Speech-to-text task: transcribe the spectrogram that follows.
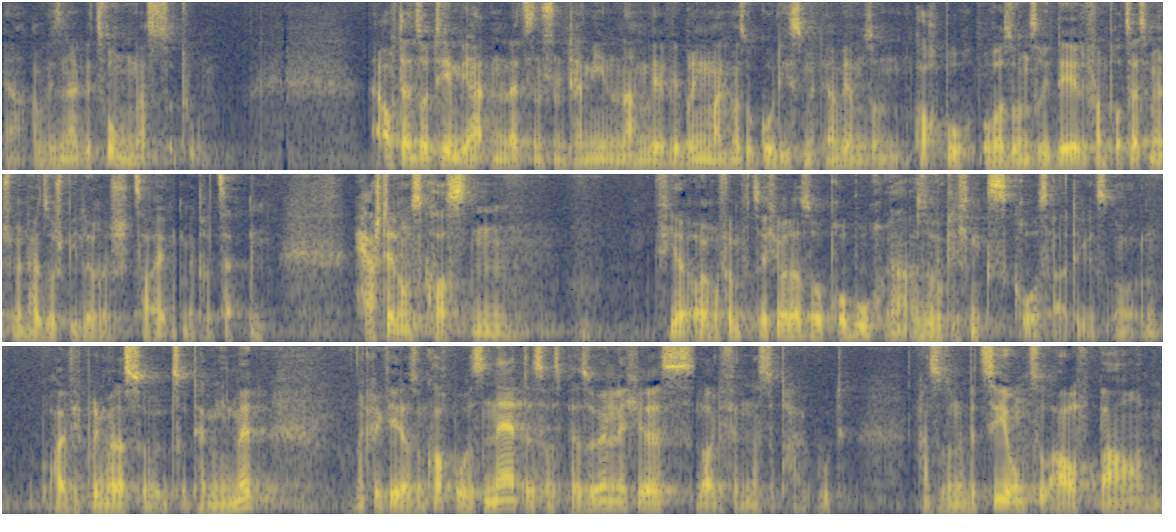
Ja, aber wir sind ja gezwungen, das zu tun. Auch dann so Themen, wir hatten letztens einen Termin und haben wir, wir bringen manchmal so Goodies mit. Ja? Wir haben so ein Kochbuch, wo wir so unsere Idee von Prozessmanagement halt so spielerisch zeigen mit Rezepten. Herstellungskosten, 4,50 Euro oder so pro Buch. Ja, also wirklich nichts Großartiges. Und häufig bringen wir das zu, zu Terminen mit. Dann kriegt jeder so ein Kochbuch, ist nett, ist was Persönliches. Leute finden das total gut. Kannst du so eine Beziehung zu aufbauen.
